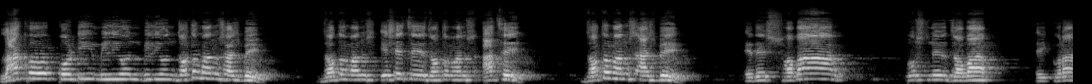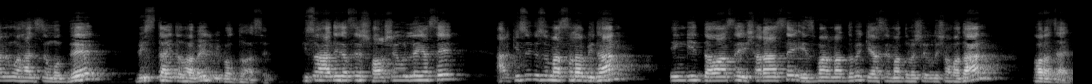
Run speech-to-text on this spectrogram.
লাখো, কোটি, মিলিয়ন, বিলিয়ন যত মানুষ আসবে, যত মানুষ এসেছে, যত মানুষ আছে, যত মানুষ আসবে, এদের সবার প্রশ্নের জবাব এই কোরআন এবং হাদিসের মধ্যে বিস্তারিত ভাবে লিপিবদ্ধ আছে। কিছু হাদিস আছে, সরাসরি উল্লেখ আছে, আর কিছু কিছু মাসালা বিধান, ইঙ্গিত দেওয়া আছে, ইশারা আছে, ইজমার মাধ্যমে, কিয়াসের মাধ্যমে সেগুলি সমাধান করা যায়।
